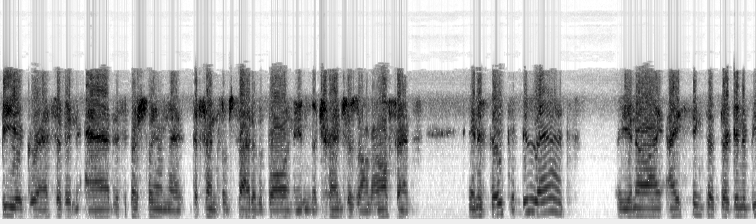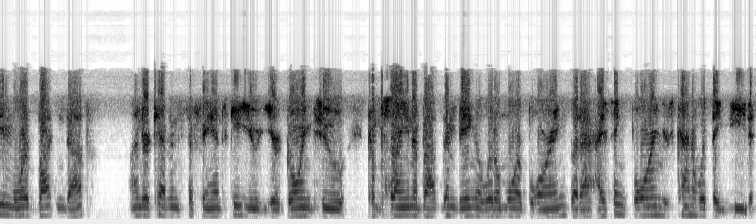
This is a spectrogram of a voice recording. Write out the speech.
be aggressive, and add, especially on the defensive side of the ball and in the trenches on offense. And if they could do that, you know, I, I think that they're going to be more buttoned up under Kevin Stefanski. You, you're going to complain about them being a little more boring, but I, I think boring is kind of what they need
